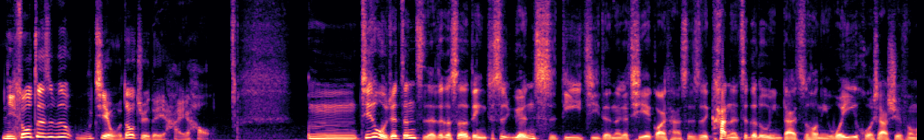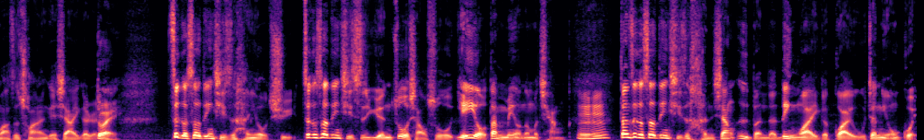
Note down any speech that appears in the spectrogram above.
你说这是不是无解？我都觉得也还好。嗯，其实我觉得贞子的这个设定，就是原始第一集的那个七叶怪谈师是看了这个录影带之后，你唯一活下去的方法是传染给下一个人。，对，这个设定其实很有趣。这个设定其实原作小说也有，但没有那么强。嗯哼，但这个设定其实很像日本的另外一个怪物，叫牛鬼。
